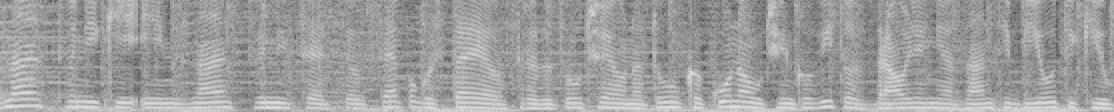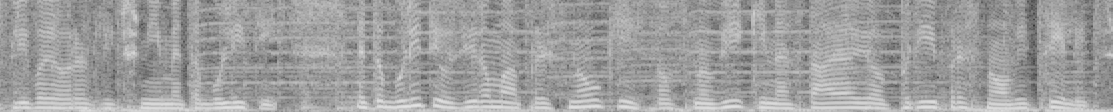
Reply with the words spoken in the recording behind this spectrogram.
Znanstveniki in znanstvenice se vse pogosteje osredotočajo na to, kako na učinkovito zdravljenje z antibiotiki vplivajo različni metaboliti. Metaboliti oziroma presnovki so snovi, ki nastajajo pri presnovi celic.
